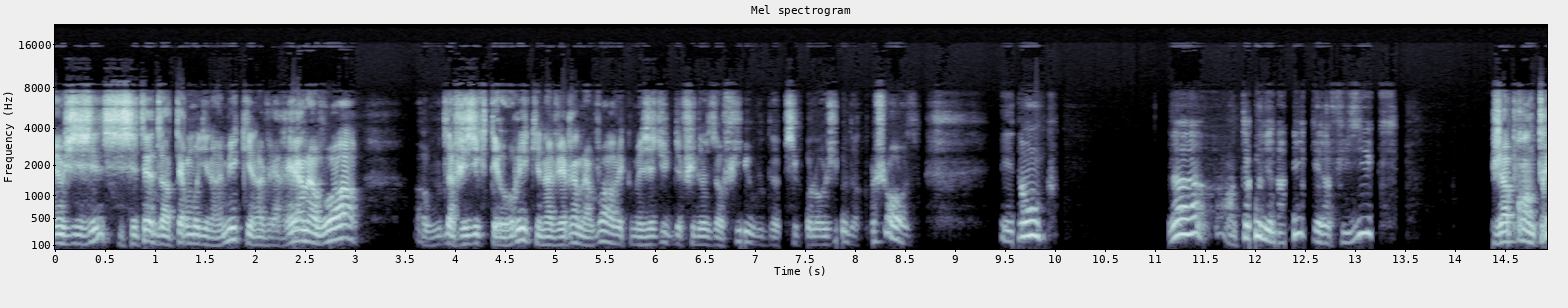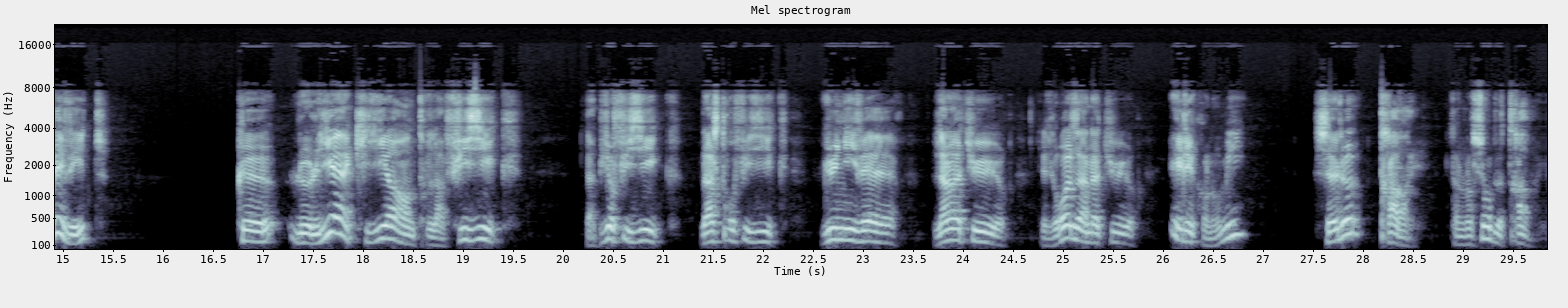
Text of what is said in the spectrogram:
Même si c'était de la thermodynamique qui n'avait rien à voir, euh, ou de la physique théorique qui n'avait rien à voir avec mes études de philosophie ou de psychologie ou d'autre chose. Et donc, là, en thermodynamique et la physique, j'apprends très vite que le lien qu'il y a entre la physique, la biophysique, l'astrophysique, l'univers, la nature, les lois de la nature et l'économie, c'est le travail, la notion de travail.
